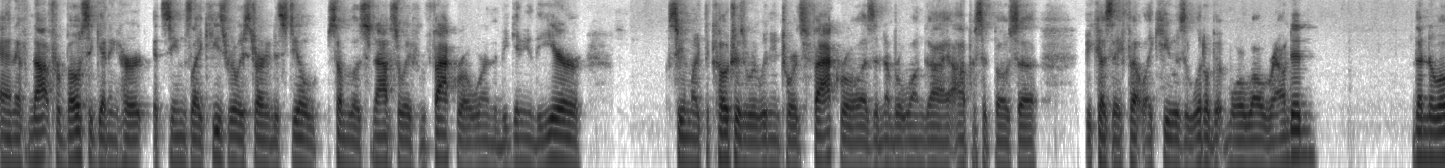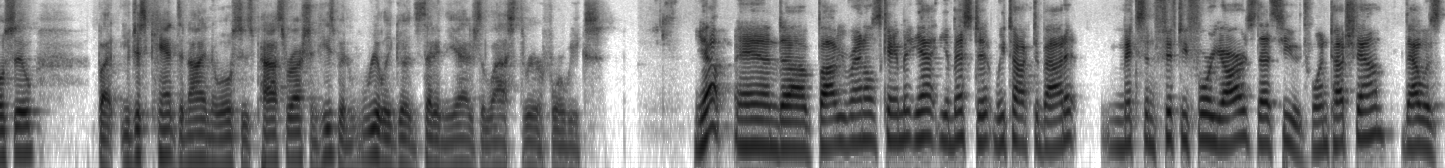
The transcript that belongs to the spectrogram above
And if not for Bosa getting hurt, it seems like he's really starting to steal some of those snaps away from Fackrell. Where in the beginning of the year, seemed like the coaches were leaning towards Fackrell as the number one guy opposite Bosa because they felt like he was a little bit more well rounded than Nwosu. But you just can't deny Nwosu's pass rush, and he's been really good setting the edge the last three or four weeks. Yep. And uh, Bobby Reynolds came in. Yeah, you missed it. We talked about it. Mixing 54 yards. That's huge. One touchdown. That was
